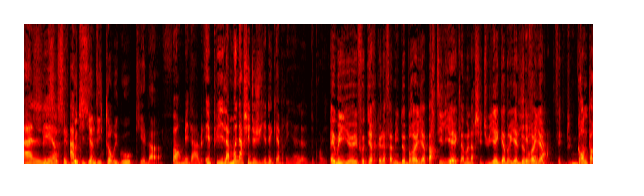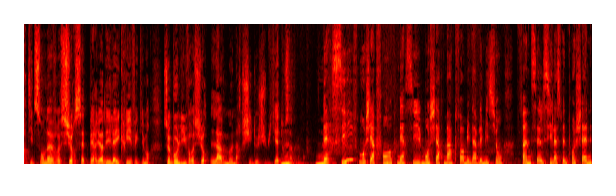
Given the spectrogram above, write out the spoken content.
c'est le quotidien de Victor Hugo qui est là. Formidable. Et puis la monarchie de juillet de Gabriel de Breuil. Eh oui, euh, il faut dire que la famille de Breuil a partie liée avec la monarchie de juillet. Et Gabriel de Breuil a fait une grande partie de son œuvre sur cette période. Et il a écrit effectivement ce beau livre sur la monarchie de juillet, tout mmh. simplement. Merci, mon cher Franck. Merci, mon cher Marc. Formidable émission. Fin de celle-ci la semaine prochaine.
